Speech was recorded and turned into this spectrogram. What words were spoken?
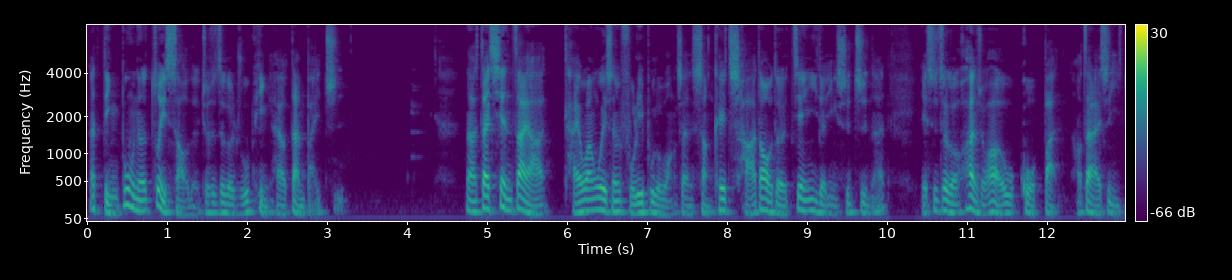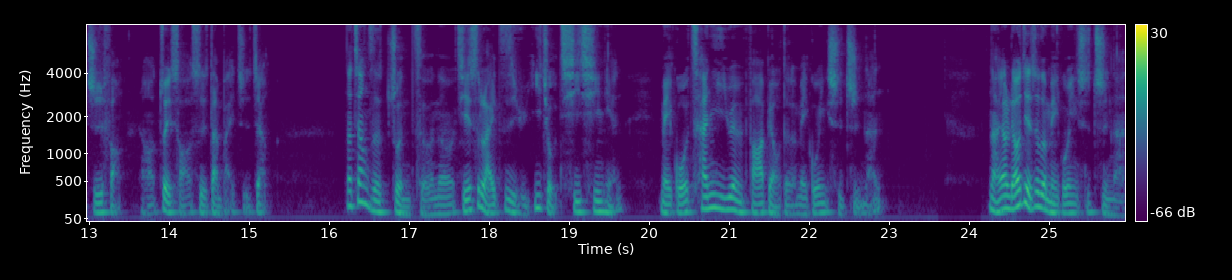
那顶部呢，最少的就是这个乳品还有蛋白质。那在现在啊，台湾卫生福利部的网站上可以查到的建议的饮食指南，也是这个碳水化合物过半，然后再来是以脂肪，然后最少是蛋白质这样。那这样子的准则呢，其实是来自于一九七七年美国参议院发表的《美国饮食指南》。那要了解这个美国饮食指南，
